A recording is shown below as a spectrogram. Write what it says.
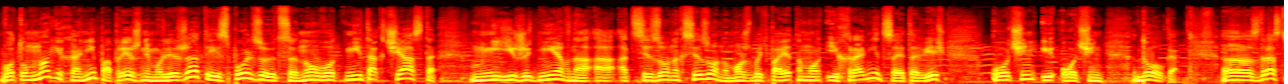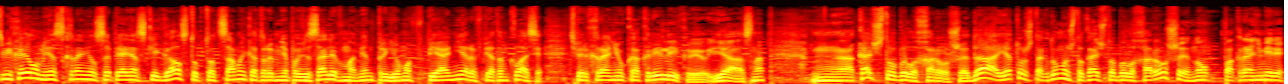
Вот у многих они по-прежнему лежат и используются, но вот не так часто, не ежедневно, а от сезона к сезону сезону. Может быть, поэтому и хранится эта вещь очень и очень долго. Э, здравствуйте, Михаил. У меня сохранился пионерский галстук, тот самый, который мне повисали в момент приема в пионеры в пятом классе. Теперь храню как реликвию. Ясно. А качество было хорошее. Да, я тоже так думаю, что качество было хорошее, но, по крайней мере,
